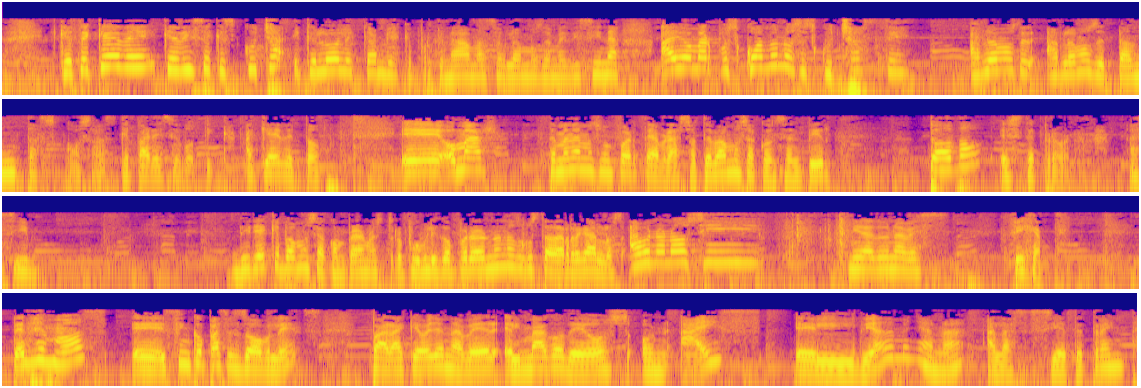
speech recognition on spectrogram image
Que se quede, que dice que escucha y que luego le cambia, que porque nada más hablamos de medicina. Ay, Omar, pues ¿cuándo nos escuchaste? Hablamos de, hablamos de tantas cosas que parece botica. Aquí hay de todo. Eh, Omar, te mandamos un fuerte abrazo. Te vamos a consentir todo este programa. Así diría que vamos a comprar nuestro público, pero no nos gusta dar regalos. Ah, bueno, no, sí. Mira, de una vez. Fíjate. Tenemos eh, cinco pases dobles para que vayan a ver El Mago de Oz on Ice el día de mañana a las 7.30.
